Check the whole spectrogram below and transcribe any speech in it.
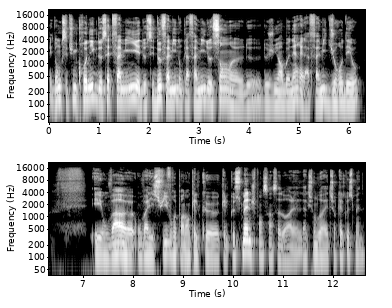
Et donc c'est une chronique de cette famille et de ces deux familles, donc la famille de sang euh, de, Junior Bonner et la famille du rodéo. Et on va, on va les suivre pendant quelques, quelques semaines, je pense. Hein, ça doit, l'action doit être sur quelques semaines.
